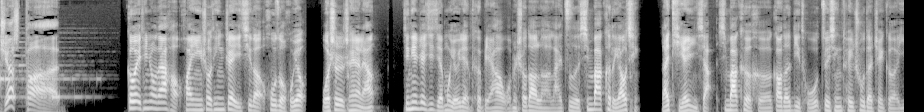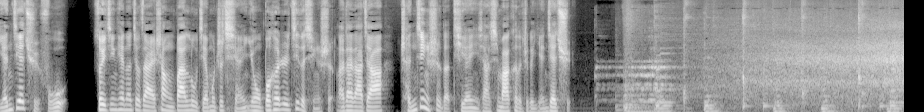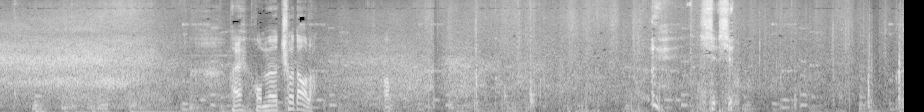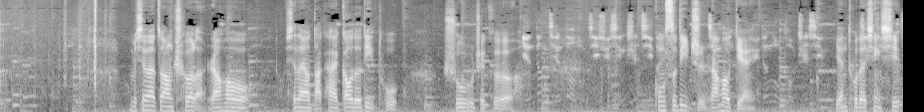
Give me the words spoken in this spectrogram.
JustPod。各位听众，大家好，欢迎收听这一期的《忽左忽右》，我是陈彦良。今天这期节目有一点特别啊，我们收到了来自星巴克的邀请，来体验一下星巴克和高德地图最新推出的这个沿街取服务。所以今天呢，就在上班录节目之前，用播客日记的形式来带大家沉浸式的体验一下星巴克的这个沿街取。哎，我们的车到了，好，哎，谢谢。我们现在坐上车了，然后现在要打开高德地图，输入这个公司地址，然后点沿途的信息，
